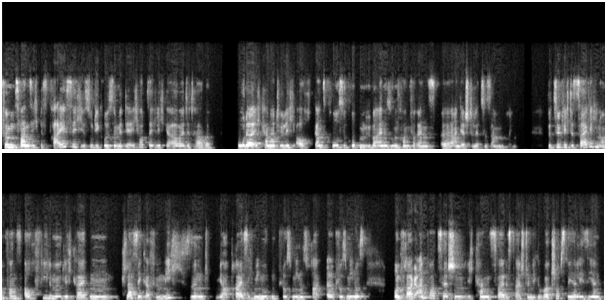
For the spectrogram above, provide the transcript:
25 bis 30 ist so die Größe, mit der ich hauptsächlich gearbeitet habe. Oder ich kann natürlich auch ganz große Gruppen über eine Zoom-Konferenz äh, an der Stelle zusammenbringen. Bezüglich des zeitlichen Umfangs auch viele Möglichkeiten. Klassiker für mich sind ja, 30 Minuten plus minus, äh, plus minus und Frage-Antwort-Session. Ich kann zwei- bis dreistündige Workshops realisieren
